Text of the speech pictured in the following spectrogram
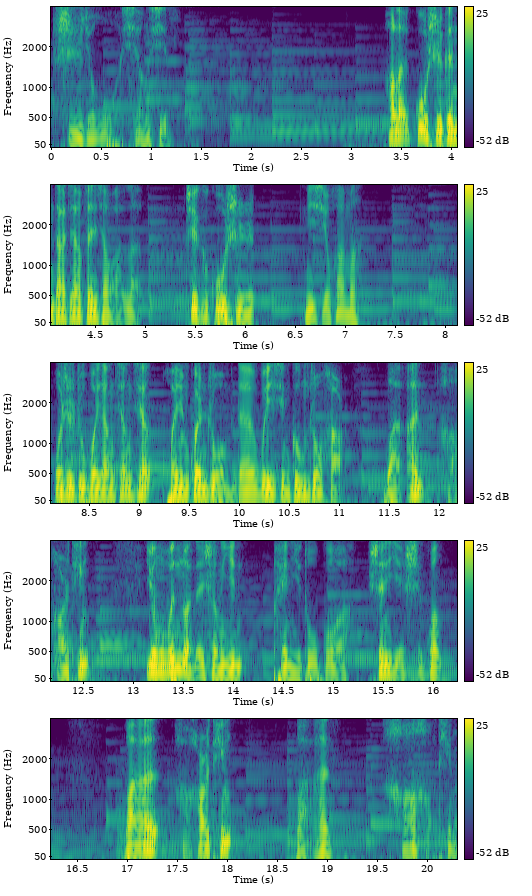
只有我相信。好了，故事跟大家分享完了。这个故事你喜欢吗？我是主播杨锵锵，欢迎关注我们的微信公众号“晚安好好听”，用温暖的声音陪你度过深夜时光。晚安，好好听。晚安，好好听。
